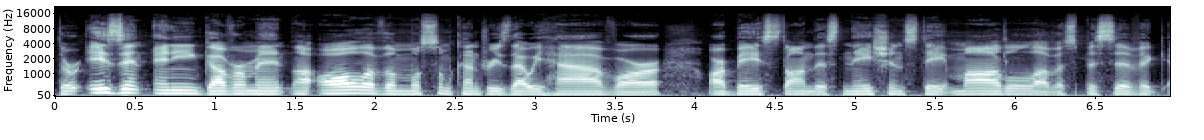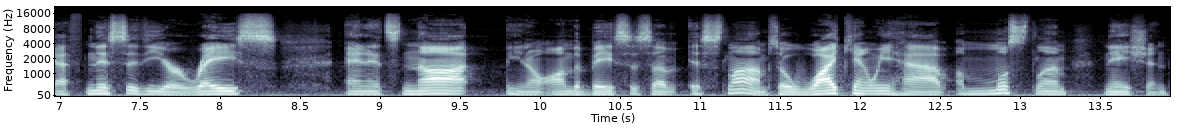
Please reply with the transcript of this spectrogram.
There isn't any government. Uh, all of the Muslim countries that we have are are based on this nation state model of a specific ethnicity or race and it's not you know on the basis of Islam. So why can't we have a Muslim nation?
